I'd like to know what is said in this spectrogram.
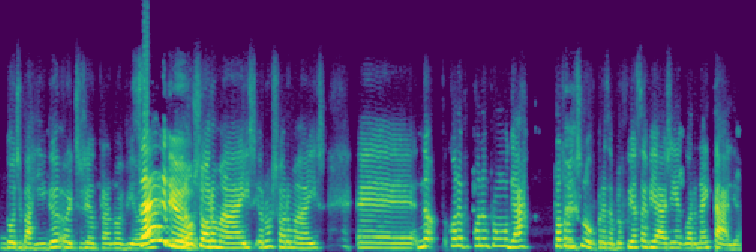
dor de barriga antes de entrar no avião. Sério? Eu não choro mais, eu não choro mais. É... Não, quando, eu, quando eu para um lugar totalmente novo, por exemplo, eu fui essa viagem agora na Itália.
